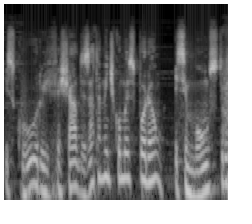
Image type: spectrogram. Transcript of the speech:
escuro e fechado, exatamente como esse porão, esse monstro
